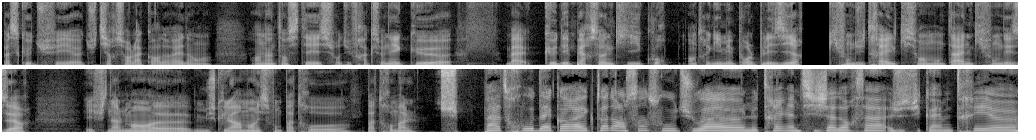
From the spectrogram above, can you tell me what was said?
parce que tu, fais, tu tires sur la corde raide en, en intensité sur du fractionné, que, bah, que des personnes qui courent, entre guillemets, pour le plaisir, qui font du trail, qui sont en montagne, qui font des heures. Et finalement euh, musculairement ils se font pas trop pas trop mal. Je suis pas trop d'accord avec toi dans le sens où tu vois euh, le trail même si j'adore ça je suis quand même très euh,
